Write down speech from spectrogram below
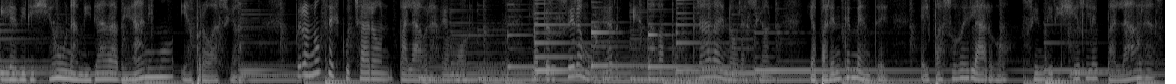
y le dirigió una mirada de ánimo y aprobación. Pero no se escucharon palabras de amor. La tercera mujer estaba postrada en oración y aparentemente él pasó de largo sin dirigirle palabras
